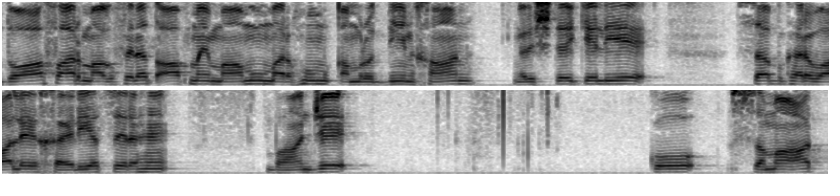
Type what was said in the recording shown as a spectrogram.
दुआ फार मगफरत ऑफ़ में मामू मरहूम कमरुद्दीन खान रिश्ते के लिए सब घर वाले खैरियत से रहें। भांजे को समात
